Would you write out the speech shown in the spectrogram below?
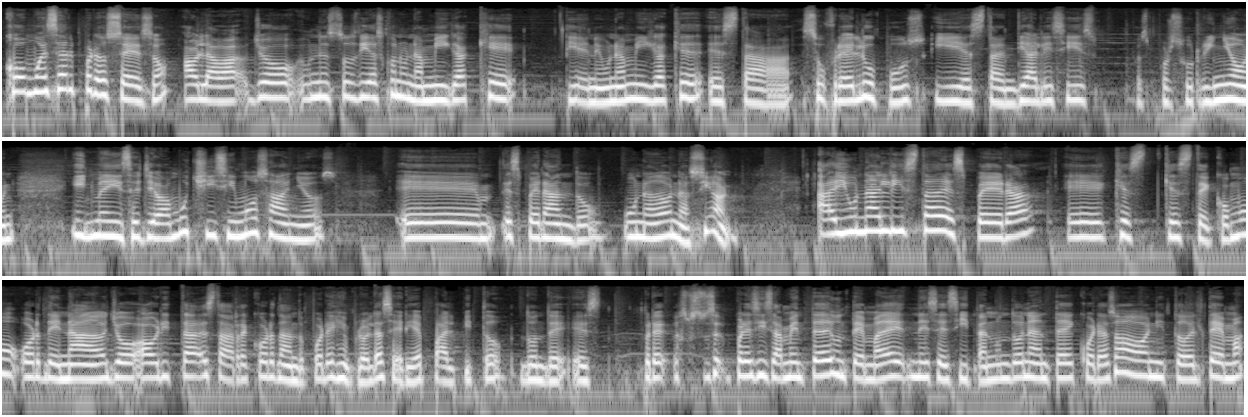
¿cómo es el proceso? Hablaba yo en estos días con una amiga que tiene una amiga que está, sufre de lupus y está en diálisis pues, por su riñón y me dice, lleva muchísimos años eh, esperando una donación. Hay una lista de espera eh, que, que, esté como ordenado. Yo ahorita estaba recordando, por ejemplo, la serie de Pálpito, donde es precisamente de un tema de necesitan un donante de corazón y todo el tema.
